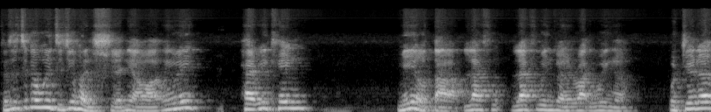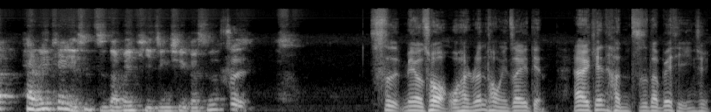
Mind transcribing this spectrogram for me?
可是这个位置就很悬了啊，因为 Harry Kane 没有打 left left wing 跟 right wing 啊，我觉得 Harry Kane 也是值得被提进去，可是是是没有错，我很认同你这一点，Harry Kane 很值得被提进去。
